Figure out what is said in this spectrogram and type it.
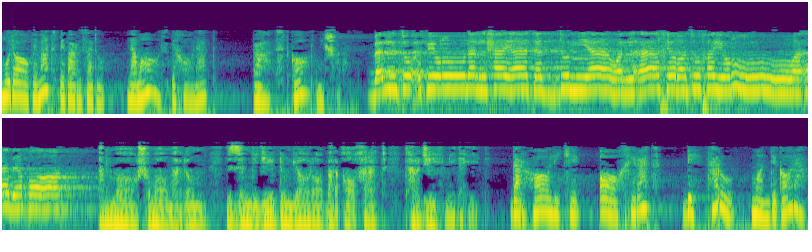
مداومت ببرزد و نماز بخواند رستگار می شود بل تؤثرون الحياة الدنيا والآخرة خير وأبقى اما شما مردم زندگی دنیا را بر آخرت ترجیح می دهید در حالی که آخرت بهتر و ماندگار است.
